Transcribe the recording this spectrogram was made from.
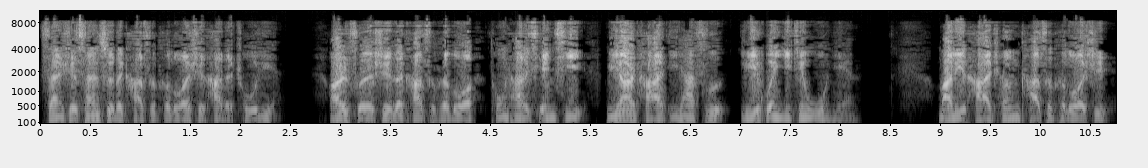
三十三岁的卡斯特罗是他的初恋，而此时的卡斯特罗同他的前妻米尔塔·迪亚斯离婚已经五年。玛丽塔称卡斯特罗是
